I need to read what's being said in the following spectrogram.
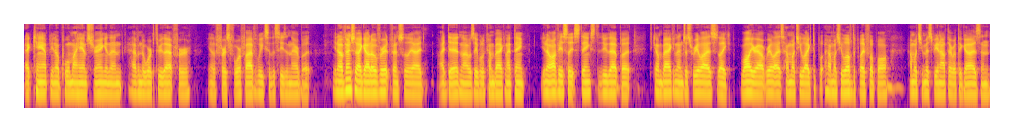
at camp, you know, pulling my hamstring and then having to work through that for you know the first four or five weeks of the season there. But you know, eventually I got over it. Eventually I I did, and I was able to come back. And I think you know, obviously it stinks to do that, but to come back and then just realize like while you're out realize how much you like to pl- how much you love to play football how much you miss being out there with the guys and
